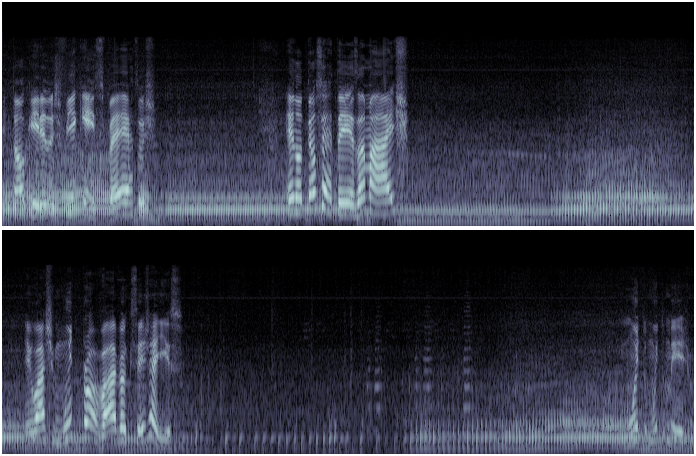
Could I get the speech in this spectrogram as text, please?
Então queridos, fiquem espertos. Eu não tenho certeza, mas eu acho muito provável que seja isso. Muito, muito mesmo.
